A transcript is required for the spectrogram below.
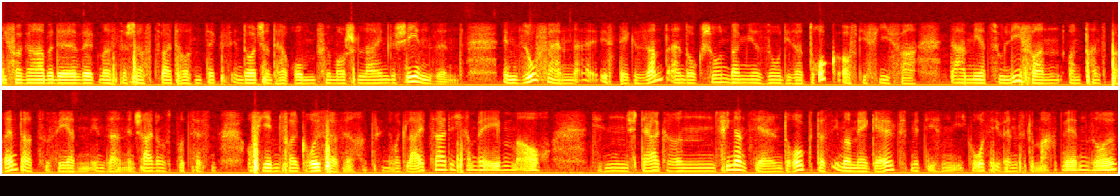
die Vergabe der Weltmeisterschaft 2006 in Deutschland herum für Mauscheleien geschehen sind. Insofern ist der Gesamteindruck schon bei mir so, dieser Druck auf die FIFA, da mehr zu liefern und transparenter zu werden in seinen Entscheidungsprozessen, auf jeden Fall größer wird. Aber gleichzeitig haben wir eben auch diesen stärkeren finanziellen Druck, dass immer mehr Geld mit diesen Großevents gemacht werden soll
